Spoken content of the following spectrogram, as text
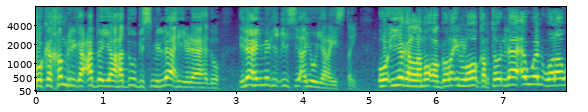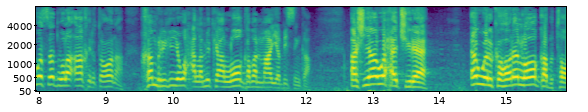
oo ka khamriga cabbayaa hadduu bismillaah yidhaahdo ilaahay magiciisii ayuu yaraystay oo iyaga lama ogolo in loo qabto laa awal walaa wasad walaa aakhir toona. Khamrigiiyo waxa lamidkaa loo qaban maayo bisinka. Ashyaa waxaa jira awelka hore loo qabto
